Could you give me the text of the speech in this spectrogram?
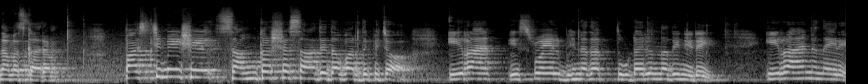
നമസ്കാരം. പശ്ചിമേഷ്യയിൽ സംഘർഷ സാധ്യത വർദ്ധിപ്പിച്ച ഇറാൻ ഇസ്രയേൽ ഭിന്നത തുടരുന്നതിനിടെ ഇറാന് നേരെ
